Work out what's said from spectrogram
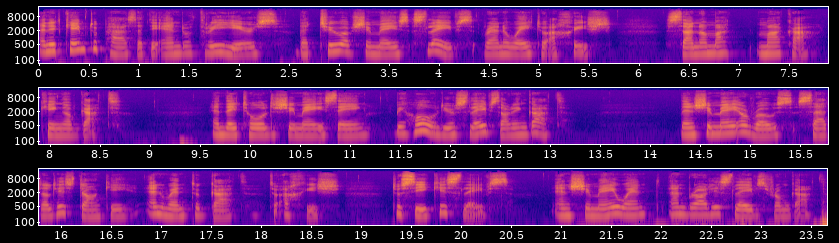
And it came to pass at the end of three years that two of Shimei's slaves ran away to Achish, son of Maacah, king of Gath. And they told Shimei, saying, Behold, your slaves are in Gath. Then Shimei arose, saddled his donkey, and went to Gath, to Achish, to seek his slaves. And Shimei went and brought his slaves from Gath.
